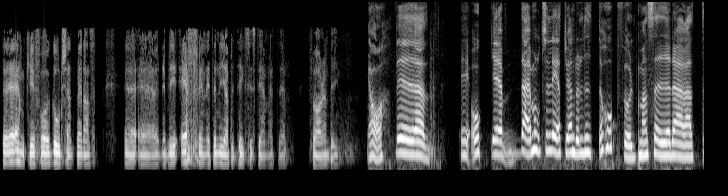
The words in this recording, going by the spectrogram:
eh, MQ får godkänt medans Eh, eh, det blir F enligt det nya betygssystemet eh, för en bi. Ja, det, och däremot så lät det ju ändå lite hoppfullt. Man säger där att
